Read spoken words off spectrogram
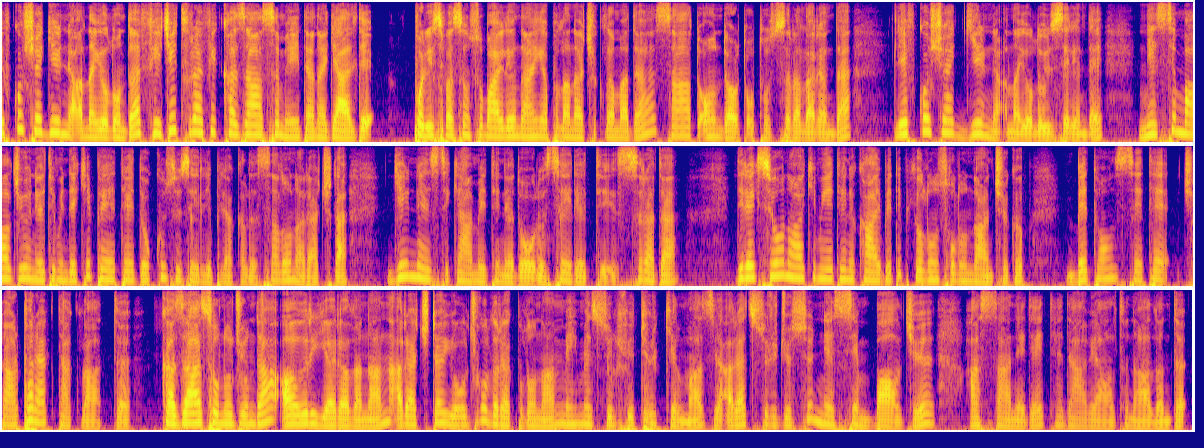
Lefkoşa Girne ana yolunda feci trafik kazası meydana geldi. Polis basın subaylığından yapılan açıklamada saat 14.30 sıralarında Lefkoşa Girne ana yolu üzerinde Nesim Balcı yönetimindeki PT 950 plakalı salon araçla Girne istikametine doğru seyrettiği sırada direksiyon hakimiyetini kaybedip yolun solundan çıkıp beton sete çarparak takla attı. Kaza sonucunda ağır yaralanan araçta yolcu olarak bulunan Mehmet Zülfü Türk Yılmaz ve araç sürücüsü Nesim Balcı hastanede tedavi altına alındı.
